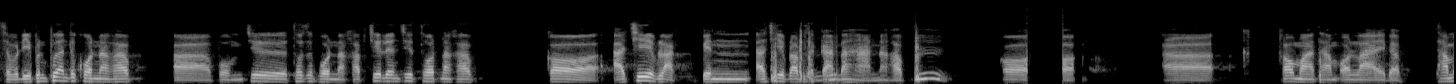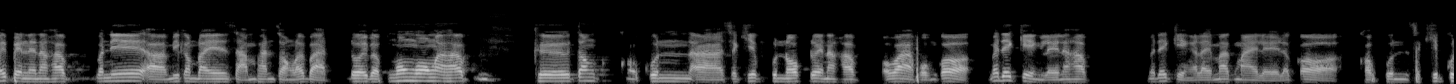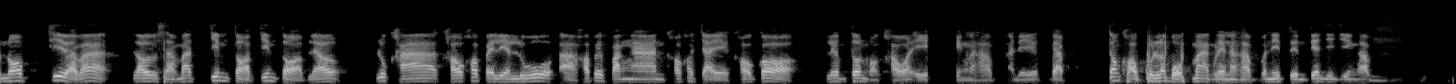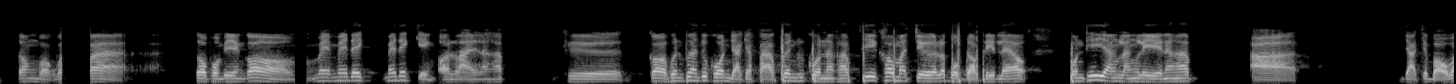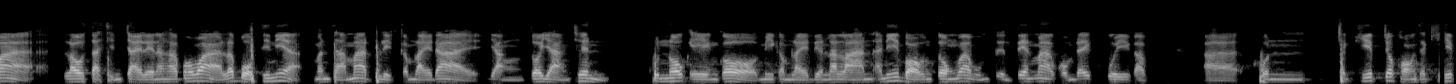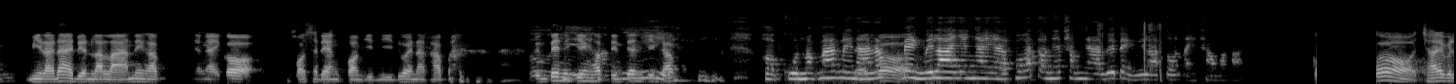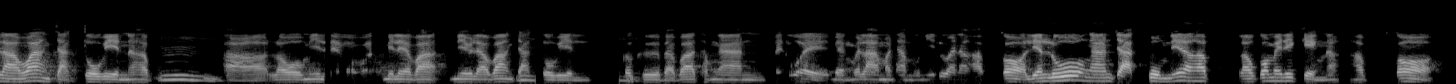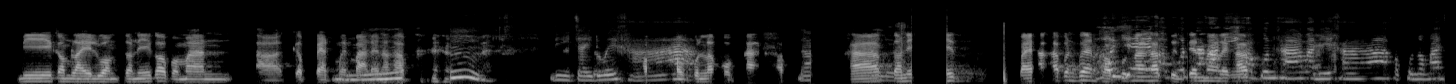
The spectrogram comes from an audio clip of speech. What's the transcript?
สวัสดีเพื่อนๆทุกคนนะครับ อ่า ผมชื่อทศพลนะครับ ชื่อเล่นชื่อทศนะครับ ก็อาชีพหลักเป็นอาชีพรับราชการทหารนะครับอืมก็อ่าเข้ามาทำออนไลน์แบบทำไม่เป็นเลยนะครับ วันนี้อ่ามีกำไรสามพันสองร้อยบาท โดยแบบงงๆอะครับอืมคือต้องขอบคุณอ่าสคริปต์คุณนกด้วยนะครับ เพราะว่าผมก็ไม่ได้เก่งเลยนะครับ ไม่ได้เก่งอะไรมากมายเลย แล้วก็ ขอบคุณสคริปต์คุณนกที่แบบว่าเราสามารถจิ้มตอบจิ้มตอบแล้วลูกค้าเขาเข้าไปเรียนรู้ อ่าเขาไปฟังงานเขาเข้าใจเขาก็เริ่มต้นของเขาเองนะครับ อันนี้แบบต้องขอบคุณระบบมากเลยนะครับ วันนี้ตื่นเต้นจริง ๆครับ ต้องบอกว่าว่าตัวผมเองก็ไม่ไม่ได้ไม่ได้เก่งออนไลน์นะครับ คือก็เพื่อนๆทุกคนอยากจะฝากเพื่อนทุกคนนะครับ ที่เข้ามาเจอระบบดอกลิสแล้ว คนที่ยังลังเลนะครับ อ่า อยากจะบอกว่าเราตัดสินใจเลยนะครับ เพราะว่าระบบที่เนี่ยมันสามารถผลิตกำไรได้อย่างตัวอย่างเช่น คุณนกเองก็มีกำไรเดือนละล้าน อันนี้บอกตรงๆว่าผมตื่นเต้นมาก ผมได้คุยกับอ่าคนสคริปต์เจ้าของสคริปต์มีรายได้เดือนละล้านนี่ครับ ยังไงก็ขอแสดงความยินดีด้วยนะครับตื่นเต้นจริงๆครับโอเตื่นเต้นจริงๆครับพี่ขอบคุณมากๆเลยนะ แล้แล้ววก็แบ่งเวลายังไงอะเพราะว่าตอนนี้ทำงานด้วยแบ่งเวลาตอนไหนทำอะคะ ก็ใช้เวลาว่างจากตัวเวรนะครับ อืม อ่า เรามีเวลามีเวลาว่ามีเวลาว่างจากอืมตัวเวรมก็คือแบบว่าทำงานไปด้วยแบ่งเวลามาทำตรงนี้ด้วยนะครับ ก็เรียนรู้งานจากกลุ่มนี้นะครับ เราก็ไม่ได้เก่งนะครับ ก็มีกำไรรวมตอนนี้ก็ประมาณ อ่าเกือบแปดหมื่นบาทแล้วนะครับ อืม ดีใจด้วยค่ะ ขอบคุณระบบมากครับได้ครับ ได้เลย ตอนนี้ไปแล้วครับเพื่อนๆขอบคุณมากครับ โเตื่นเต้นมากเลยครับ ขอบคุณค่ะสวัสดีค่ะ ขอบคุณมากๆ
